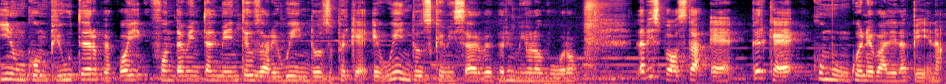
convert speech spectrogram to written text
in un computer per poi fondamentalmente usare Windows, perché è Windows che mi serve per il mio lavoro. La risposta è perché comunque ne vale la pena.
